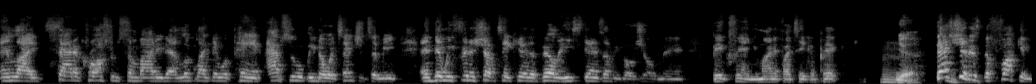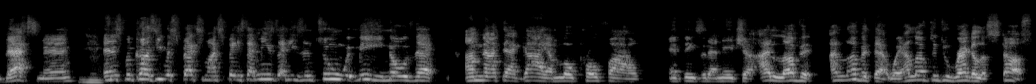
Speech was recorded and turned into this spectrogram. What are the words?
and like sat across from somebody that looked like they were paying absolutely no attention to me. And then we finish up, take care of the bill, and he stands up and goes, Yo, man, big fan. You mind if I take a pic? Mm. Yeah. That shit is the fucking best, man. Mm-hmm. And it's because he respects my space. That means that he's in tune with me. He knows that I'm not that guy. I'm low profile and things of that nature. I love it. I love it that way. I love to do regular stuff.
